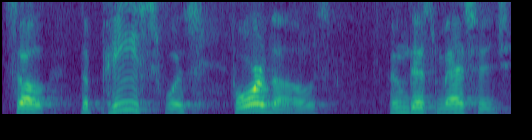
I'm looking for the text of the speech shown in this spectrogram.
So the peace was for those whom this message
